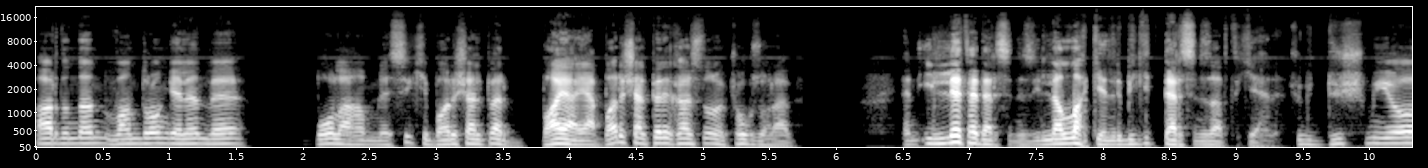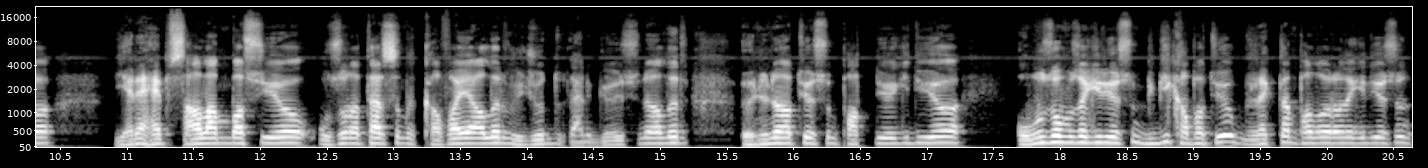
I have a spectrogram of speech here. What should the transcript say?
Ardından Van Drongelen ve Bola hamlesi ki Barış Alper baya ya Barış Alper'in karşısında olmak çok zor abi. Yani illet edersiniz. İllallah gelir bir git dersiniz artık yani. Çünkü düşmüyor. Yere hep sağlam basıyor. Uzun atarsın kafayı alır. Vücudu yani göğsünü alır. Önüne atıyorsun patlıyor gidiyor. Omuz omuza giriyorsun. Bir kapatıyor. Reklam panolarına gidiyorsun.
